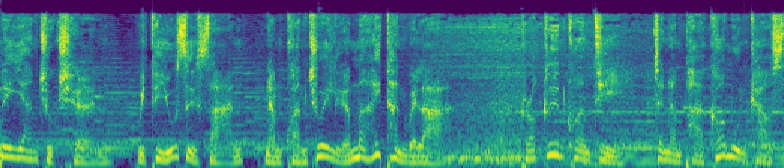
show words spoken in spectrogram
ในยามฉุกเฉิน วิทยุสื่อสารนำความช่วยเหลือมาให้ทันเวลา เพราะคลื่นความถี่จะนำพาข้อมูลข่าวส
